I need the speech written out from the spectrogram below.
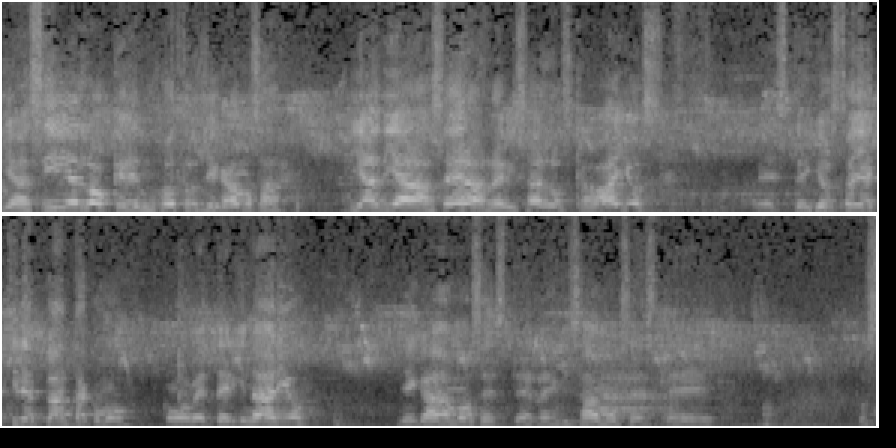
Y así es lo que nosotros llegamos a día a día a hacer, a revisar los caballos. Este, yo estoy aquí de planta como, como veterinario. Llegamos, este, revisamos este, pues,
